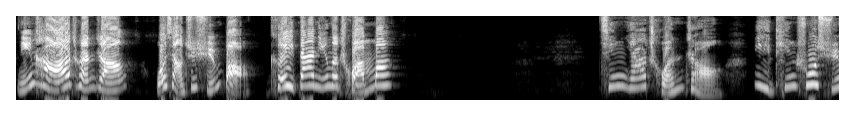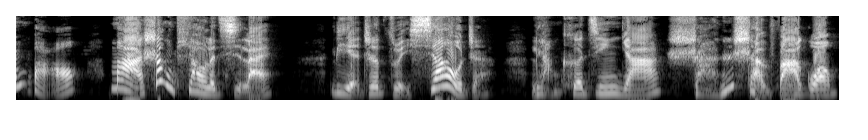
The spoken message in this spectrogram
您好啊，船长，我想去寻宝，可以搭您的船吗？金牙船长一听说寻宝，马上跳了起来，咧着嘴笑着，两颗金牙闪闪发光。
